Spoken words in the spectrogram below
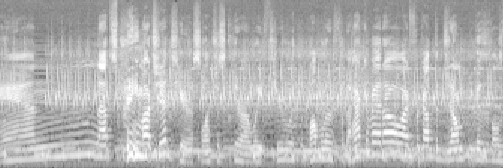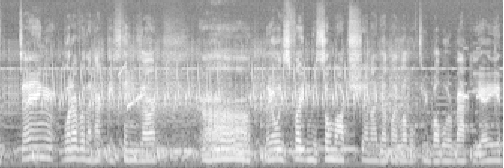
And that's pretty much it here. So let's just clear our way through with the bubbler for the heck of it. Oh, I forgot to jump because of those dang whatever the heck these things are. Urgh, they always frighten me so much, and I got my level 3 bubbler back, yay.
